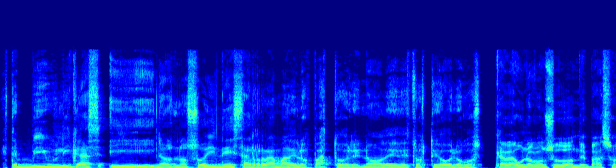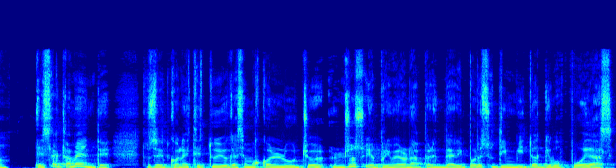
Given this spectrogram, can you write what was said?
este, bíblicas y no, no, soy de esa rama de los pastores, ¿no? De, de estos teólogos. Cada uno con su don de paso. Exactamente. Entonces, con este estudio que hacemos con Lucho, yo soy el primero en aprender y por eso te invito a que vos puedas,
